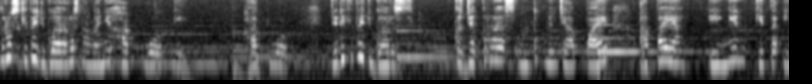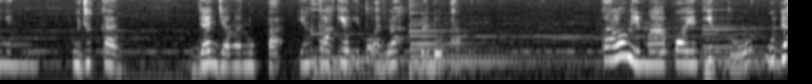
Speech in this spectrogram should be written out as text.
Terus kita juga harus namanya hard working, hard work. Jadi kita juga harus kerja keras untuk mencapai apa yang ingin kita ingin wujudkan dan jangan lupa yang terakhir itu adalah berdoa kalau lima poin itu udah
